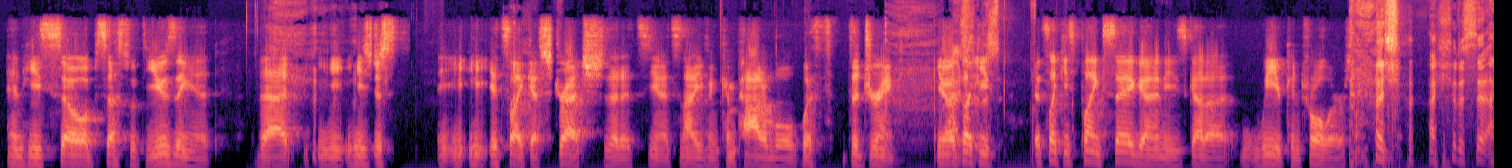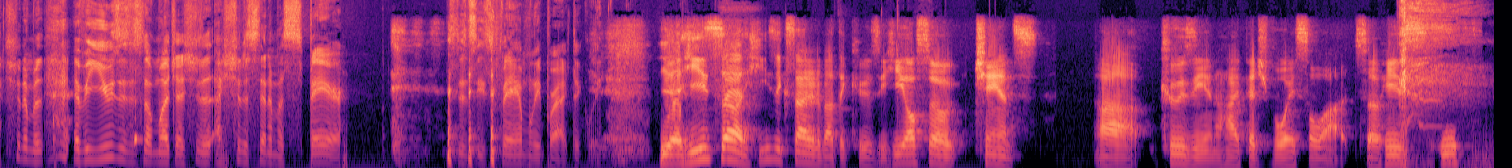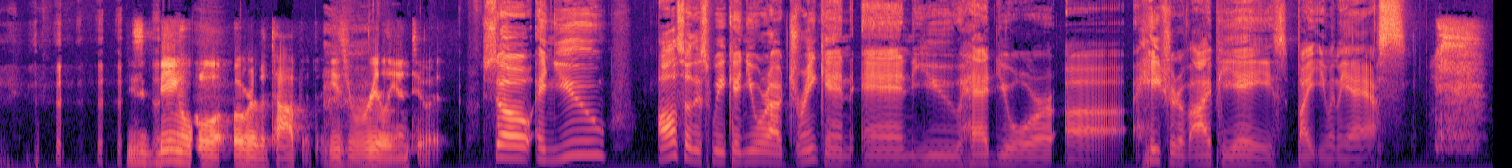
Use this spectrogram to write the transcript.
and he's so obsessed with using it that he, he's just. He, it's like a stretch that it's you know it's not even compatible with the drink. You know, it's I like he's it's like he's playing Sega and he's got a Wii controller or I, something. I should have said I should have if he uses it so much I should I should have sent him a spare since he's family practically. Yeah, he's uh, he's excited about the koozie. He also chants uh, koozie in a high pitched voice a lot, so he's he's, he's being a little over the top with it. He's really into it. So and you also this weekend you were out drinking and you had your uh, hatred of IPAs bite you in the ass.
